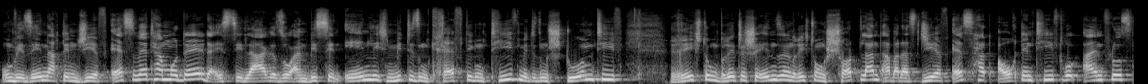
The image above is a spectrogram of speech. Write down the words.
und wir sehen nach dem GFS-Wettermodell, da ist die Lage so ein bisschen ähnlich mit diesem kräftigen Tief, mit diesem Sturmtief Richtung britische Inseln, Richtung Schottland, aber das GFS hat auch den Tiefdruckeinfluss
